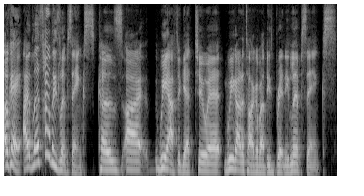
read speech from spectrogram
okay, I, let's talk about these lip syncs cuz uh we have to get to it. We got to talk about these Britney lip syncs.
